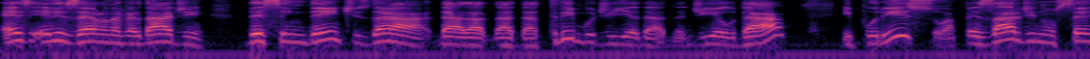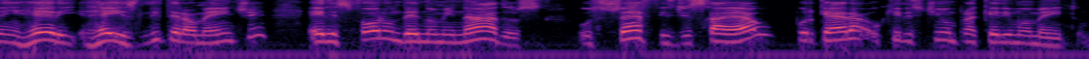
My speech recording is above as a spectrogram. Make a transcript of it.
eles eram, na verdade, descendentes da, da, da, da tribo de, de Eudá, e por isso, apesar de não serem rei, reis literalmente, eles foram denominados os chefes de Israel, porque era o que eles tinham para aquele momento.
